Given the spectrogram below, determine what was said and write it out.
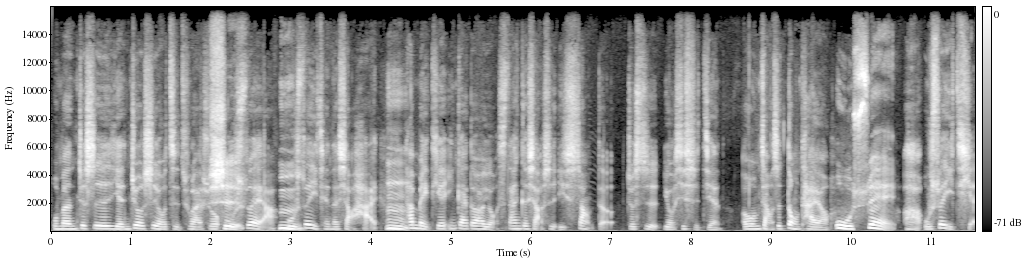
我们就是研究是有指出来说，五岁啊，嗯五岁以前的小孩，嗯他每天应该都要有三个小时以上的就是游戏时间。呃，我们讲的是动态哦，五岁，啊，五岁以前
